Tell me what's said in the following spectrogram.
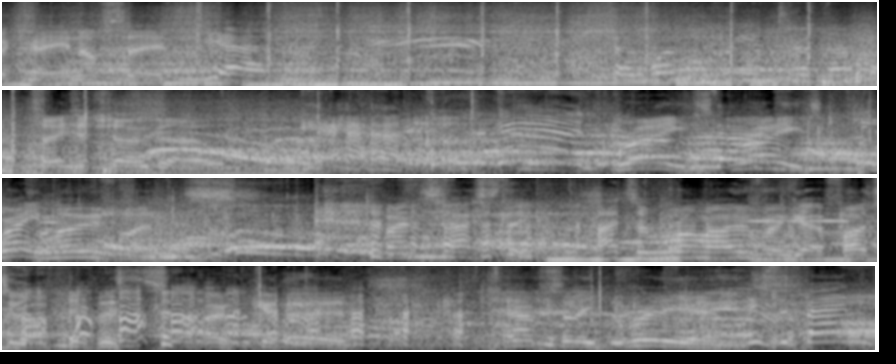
okay, enough said. Yeah. So one queen to another. So he's a showgirl. Yeah. Good. Great, great, great movements. Fantastic. I had to run over and get a photograph. It was so good. Absolutely brilliant. Is the band.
